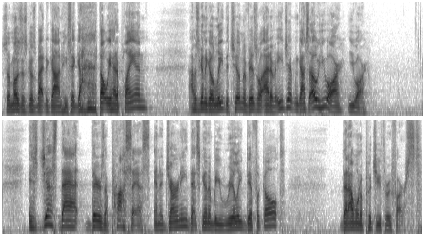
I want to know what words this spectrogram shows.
So Moses goes back to God and he said, God, I thought we had a plan. I was going to go lead the children of Israel out of Egypt. And God said, Oh, you are. You are. It's just that there's a process and a journey that's going to be really difficult that I want to put you through first.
